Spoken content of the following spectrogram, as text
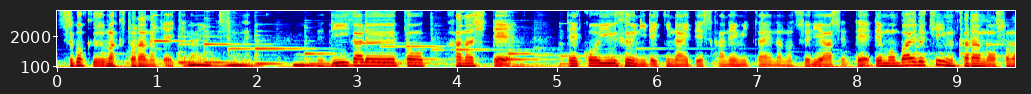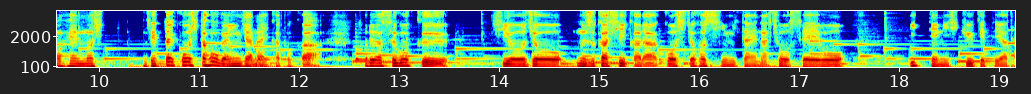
すごくうまく取らなきゃいけないんですよね。でリーガルと話してでこういう風にできないですかねみたいなのを釣り合わせてでモバイルチームからもその辺のし絶対こうした方がいいんじゃないかとかそれはすごく使用上難しいからこうしてほしいみたいな調整を一手に引き受けてやって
